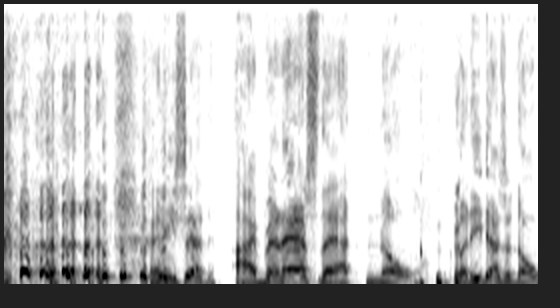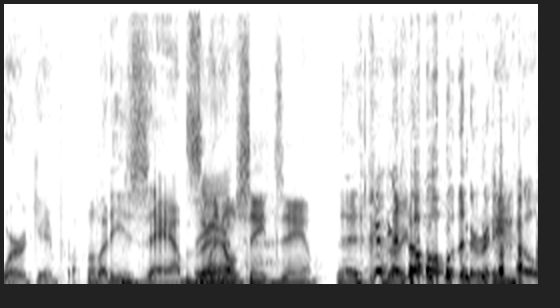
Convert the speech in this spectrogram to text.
and he said, I've been asked that. No. But he doesn't know where it came from. But he's Zam. Zam. I know Saint Zam. No, there ain't no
